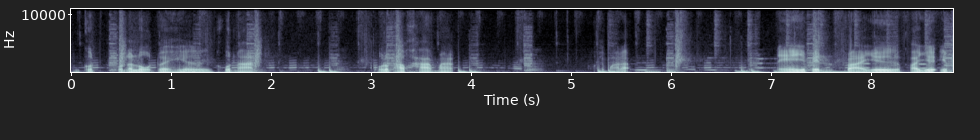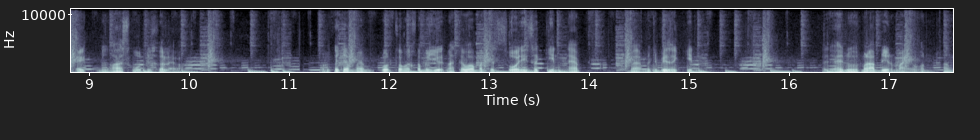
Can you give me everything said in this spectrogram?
มันกด กดแล้วโหลดด้วย เฮ้ย โคตรนานโอ้ภาพค้างมากโอเคมาละ นี่จะเป็น Fire Fire MX 150นี่คืออะไรวะ รถก็จะไม่ รถก็ไม่ค่อยมีเยอะนะ แต่ว่ามันจะสวยที่สกินนะครับแบบมันจะเป็นสกินจะให้ดู มันอัปเดตใหม่ค่อนข้าง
